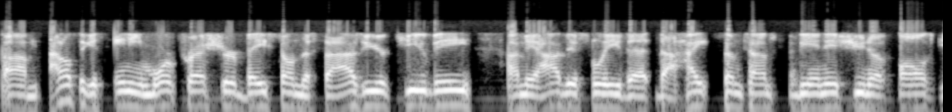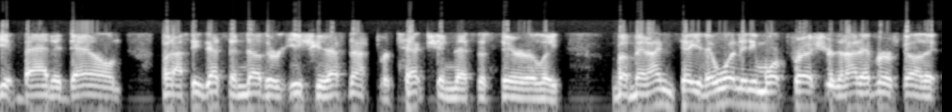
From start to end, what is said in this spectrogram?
um, I don't think it's any more pressure based on the size of your QB. I mean, obviously the the height sometimes can be an issue. You know, balls get batted down, but I think that's another issue. That's not protection necessarily. But man, I can tell you there wasn't any more pressure than I'd ever felt. It.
